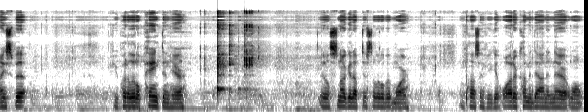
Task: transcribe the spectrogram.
Nice fit. If you put a little paint in here, it'll snug it up just a little bit more. And plus, if you get water coming down in there, it won't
